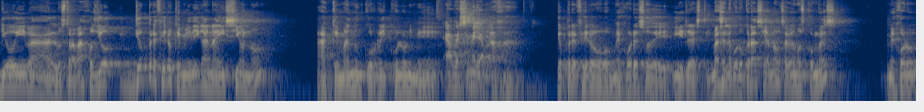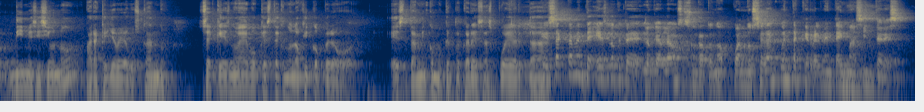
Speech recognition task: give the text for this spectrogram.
yo iba a los trabajos. Yo, yo prefiero que me digan ahí sí o no, a que mande un currículum y me... A ver si me llaman. Yo prefiero mejor eso de ir, este, más en la burocracia, ¿no? Sabemos cómo es. Mejor dime si sí o no para que yo vaya buscando. Sé que es nuevo, que es tecnológico, pero es también como que tocar esas puertas. Exactamente, es lo que, lo que hablábamos hace un rato, ¿no? Cuando se dan cuenta que realmente hay más interés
